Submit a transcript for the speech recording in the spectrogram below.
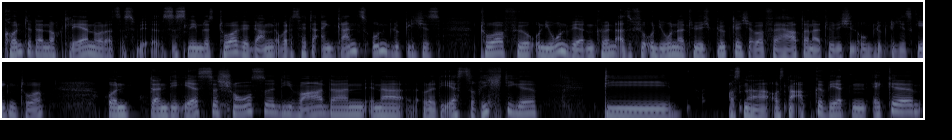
konnte dann noch klären, oder es ist, es ist neben das Tor gegangen, aber das hätte ein ganz unglückliches Tor für Union werden können. Also für Union natürlich glücklich, aber für Hertha natürlich ein unglückliches Gegentor. Und dann die erste Chance, die war dann in einer, oder die erste richtige, die aus einer, aus einer abgewehrten Ecke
